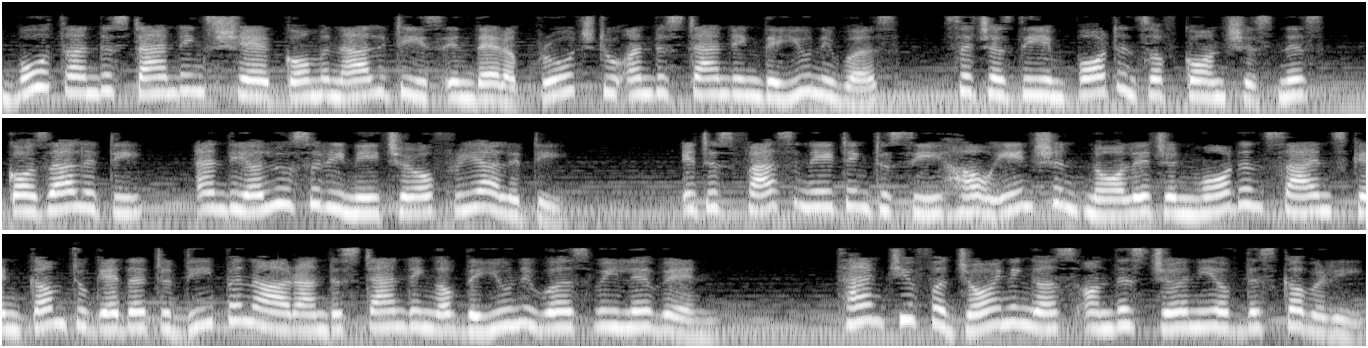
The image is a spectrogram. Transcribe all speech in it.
Both understandings share commonalities in their approach to understanding the universe, such as the importance of consciousness, causality, and the illusory nature of reality. It is fascinating to see how ancient knowledge and modern science can come together to deepen our understanding of the universe we live in. Thank you for joining us on this journey of discovery.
